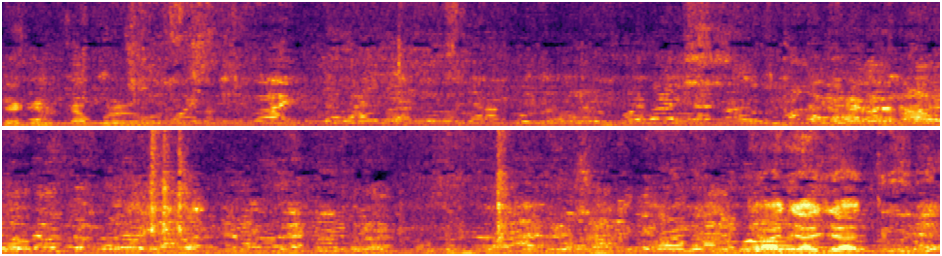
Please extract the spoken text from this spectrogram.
দেখেন কাপড়ের অবস্থা। যা যা যা তুই যা।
